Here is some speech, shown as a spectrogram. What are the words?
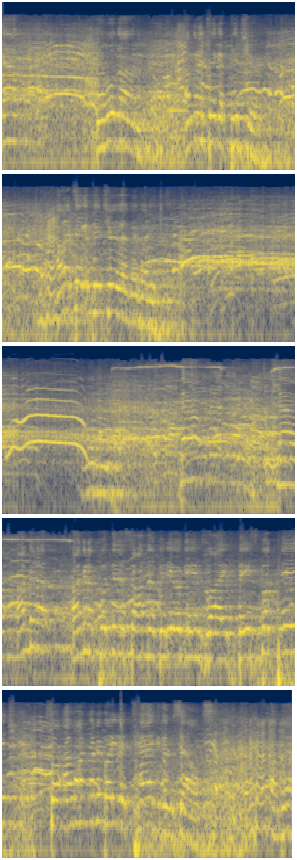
Now, now hold on. I'm going to take a picture. I'm going to take a picture of everybody. Put this on the Video Games Live Facebook page. So I want everybody to tag themselves. Okay.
